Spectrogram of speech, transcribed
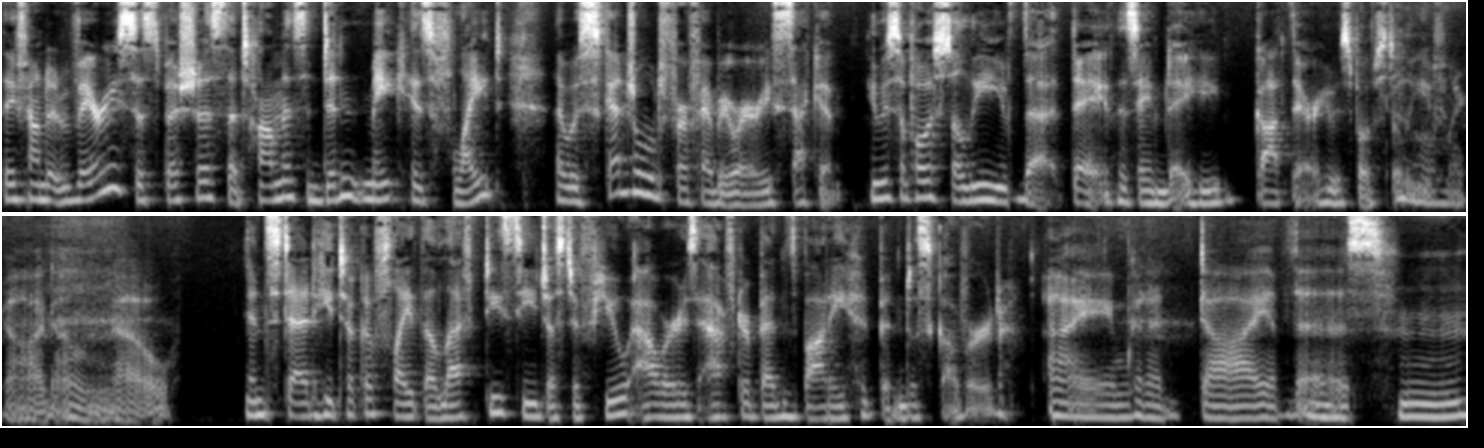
they found it very suspicious that Thomas didn't make his flight that was scheduled for February 2nd. He was supposed to leave that day, the same day he got there. He was supposed to oh, leave. Oh my God, oh no. Instead, he took a flight that left DC just a few hours after Ben's body had been discovered. I'm gonna die of this. Mm-hmm.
